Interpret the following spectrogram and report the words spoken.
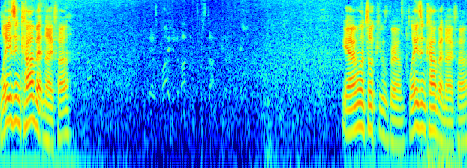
Blazing combat knife, huh? There's quite an abundance of stuff here. Yeah, I'm gonna look at the ground. Blazing combat knife, huh?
